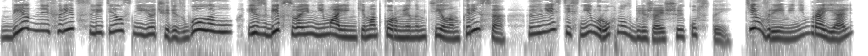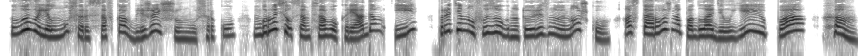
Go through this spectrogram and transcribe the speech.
бедный фриц слетел с нее через голову и, сбив своим немаленьким откормленным телом Криса, вместе с ним рухнул в ближайшие кусты. Тем временем рояль вывалил мусор из совка в ближайшую мусорку, бросил сам совок рядом и, протянув изогнутую резную ножку, осторожно погладил ею по, хм,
